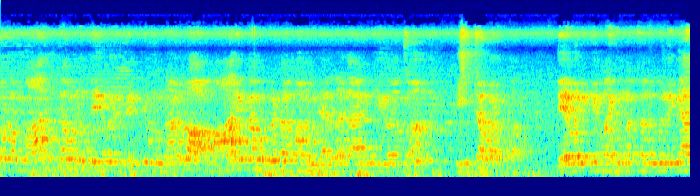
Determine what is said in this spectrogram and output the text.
ఒక మార్గమును దేవుడు పెట్టి ఉన్నాడు. ఆ మార్గం కూడా మనం వెళ్ళడానికి ఈరోజు ఇష్టపడతాం. దేవునికి మహిమ కలుగునిగా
